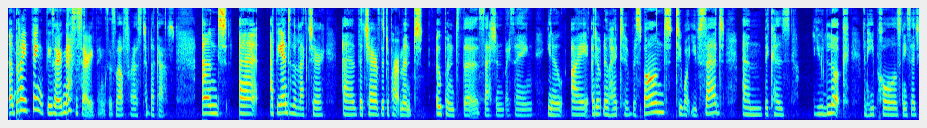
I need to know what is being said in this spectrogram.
Uh, but I think these are necessary things as well for us to look at. And uh, at the end of the lecture, uh, the chair of the department opened the session by saying, you know, I, I don't know how to respond to what you've said um, because you look, and he paused and he said,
